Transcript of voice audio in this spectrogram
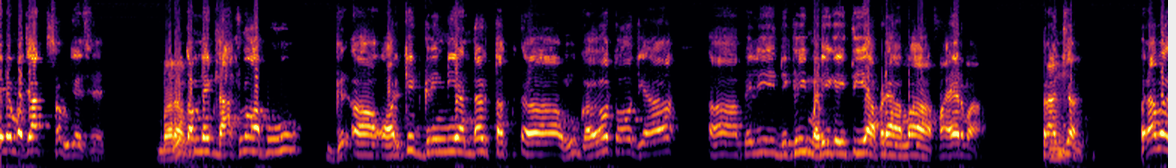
એને મજાક સમજે છે. હું તમને એક દાખલો આપું. ઓર્કિડ ગ્રીનની અંદર તક હું ગયો તો જ્યાં પેલી દીકરી મરી ગઈ હતી આપણે આમાં ફાયરમાં પ્રાંજલ. બરાબર?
